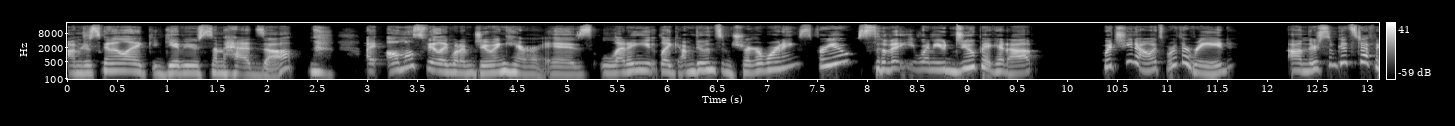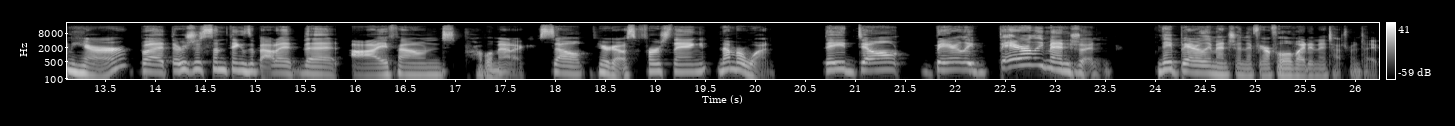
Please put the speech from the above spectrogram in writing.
I'm just going to like give you some heads up. I almost feel like what I'm doing here is letting you, like, I'm doing some trigger warnings for you so that when you do pick it up, which, you know, it's worth a read. Um, there's some good stuff in here, but there's just some things about it that I found problematic. So here goes. First thing, number one, they don't barely, barely mention, they barely mention the fearful avoidant attachment type.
